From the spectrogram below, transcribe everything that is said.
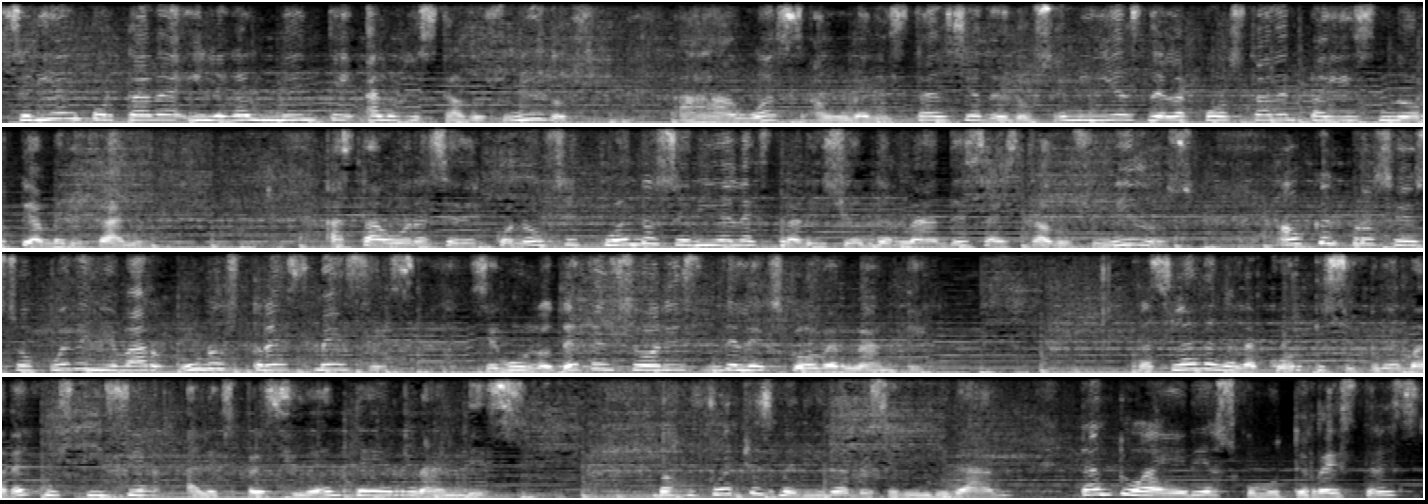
sería importada ilegalmente a los Estados Unidos, a aguas a una distancia de 12 millas de la costa del país norteamericano. Hasta ahora se desconoce cuándo sería la extradición de Hernández a Estados Unidos, aunque el proceso puede llevar unos tres meses, según los defensores del exgobernante. Trasladan a la Corte Suprema de Justicia al expresidente Hernández. Bajo fuertes medidas de seguridad, tanto aéreas como terrestres,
